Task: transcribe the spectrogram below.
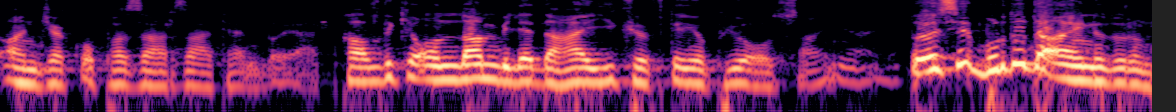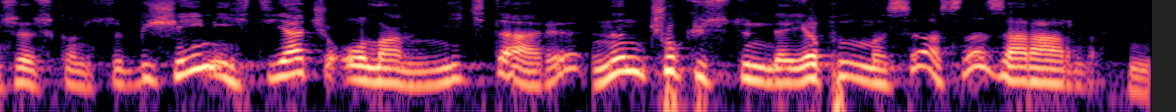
ancak o pazar zaten doyar. Kaldı ki ondan bile daha iyi köfte yapıyor olsan yani. Dolayısıyla burada da aynı durum söz konusu. Bir şeyin ihtiyaç olan miktarının çok üstünde yapılması aslında zararlı. Hı hı.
